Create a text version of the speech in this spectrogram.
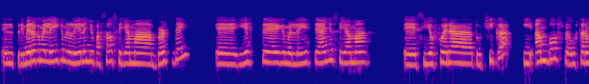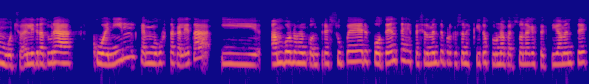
El primero que me leí, que me lo leí el año pasado, se llama Birthday. eh, y este que me leí este año se llama eh, Si yo fuera tu chica. Y ambos me gustaron mucho. Es literatura juvenil, que a mí me gusta caleta, y ambos los encontré súper potentes, especialmente porque son escritos por una persona que efectivamente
